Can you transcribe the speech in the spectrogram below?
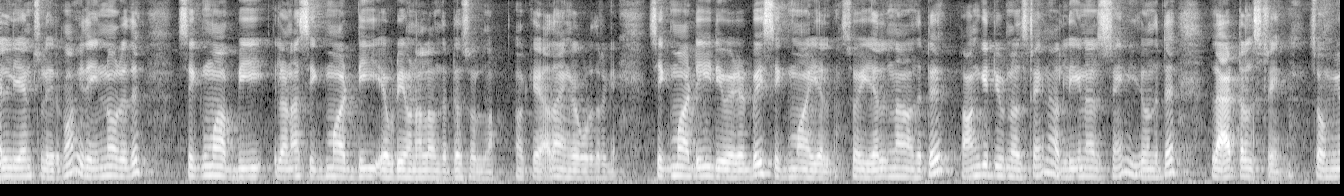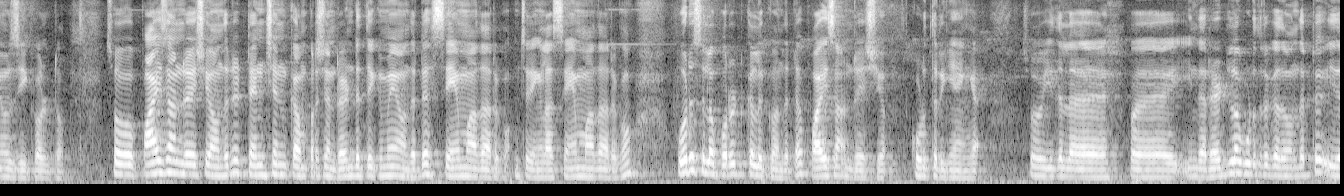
எல்ஏன்னு சொல்லியிருக்கோம். இது இன்னொரு இது சிக்மா பி இல்லைனா சிக்மா டி எப்படி வேணாலும் வந்துட்டு சொல்லலாம். ஓகே அதான் எங்கே கொடுத்துருக்கேன். Sigma T divided by sigma L so எல்னால் வந்துட்டு longitudinal strain or linear strain இது வந்துட்டு lateral strain so mu's equal to so Poisson ratio வந்துட்டு டென்ஷன் கம்ப்ரெஷன் ரெண்டுத்துக்குமே வந்துட்டு சேமாக தான் இருக்கும். சரிங்களா? சேமாக தான் இருக்கும். ஒரு சில பொருட்களுக்கு வந்துட்டு பாய்சான் ரேஷியோ கொடுத்துருக்கீங்க. ஸோ இதில் இப்போ இந்த ரெட்டில் கொடுத்துருக்கிறது வந்துட்டு இது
